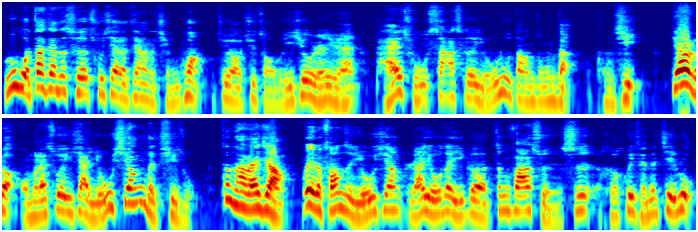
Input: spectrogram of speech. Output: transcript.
如果大家的车出现了这样的情况，就要去找维修人员排除刹车油路当中的空气。第二个，我们来说一下油箱的气阻。正常来讲，为了防止油箱燃油的一个蒸发损失和灰尘的进入，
